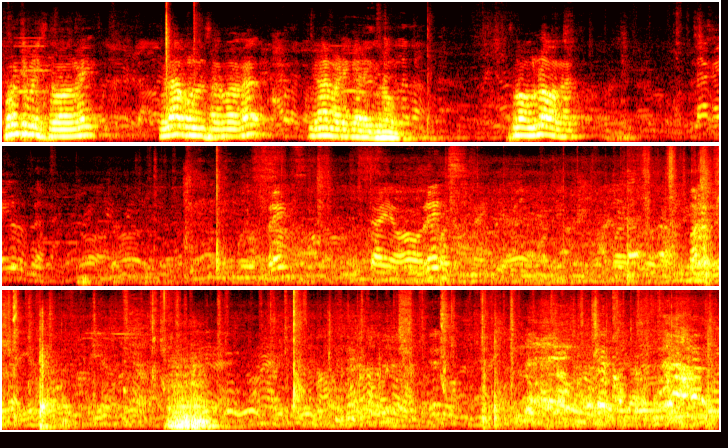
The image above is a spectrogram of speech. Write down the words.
புரட்சி பணி சிவாங்களை விழா குழு சார்பாக விழா மேடைக்கு அழைக்கிறோம் சிவா உள்ள வாங்க Thank you.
